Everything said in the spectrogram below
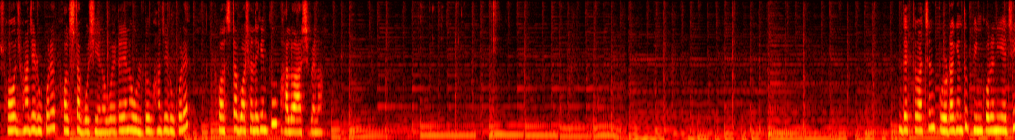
সহজ ভাঁজের উপরে ফলসটা বসিয়ে নেব। এটা যেন উল্টো ভাঁজের উপরে ফলসটা বসালে কিন্তু ভালো আসবে না। দেখতে পাচ্ছেন, পুরোটা কিন্তু পিন করে নিয়েছি।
